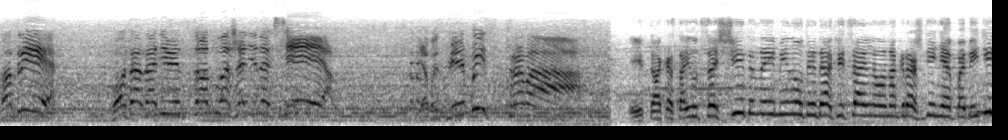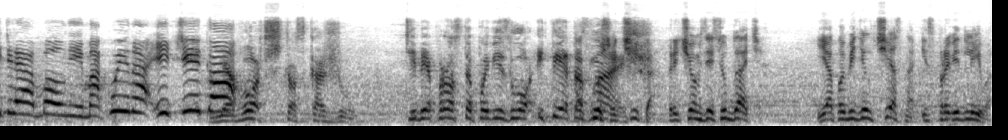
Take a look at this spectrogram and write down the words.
Смотри! Вот это 900 лошадиных сил! Я быстрее быстрого! Итак, остаются считанные минуты до официального награждения победителя Молнии Маккуина и Чико! Я вот что скажу. Тебе просто повезло, и ты это Слушай, знаешь. Чика, при чем здесь удача? Я победил честно и справедливо.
